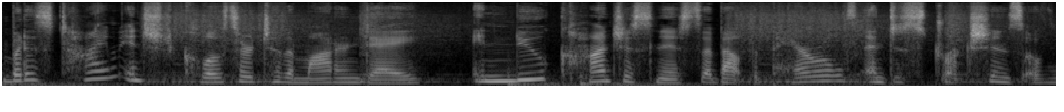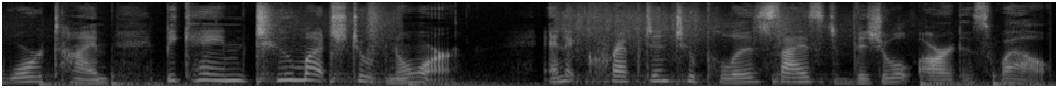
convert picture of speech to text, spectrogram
but as time inched closer to the modern day, a new consciousness about the perils and destructions of wartime became too much to ignore, and it crept into politicized visual art as well.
